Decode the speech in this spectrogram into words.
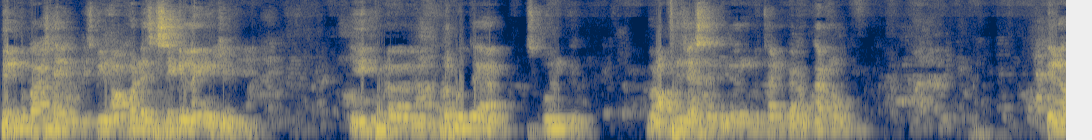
తెలుగు భాష is been offered as second language ఇది ప్రభుత్వ స్కూల్కి ఆఫర్ చేస్తాను ఇది చాలా గర్వకారణం నేను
